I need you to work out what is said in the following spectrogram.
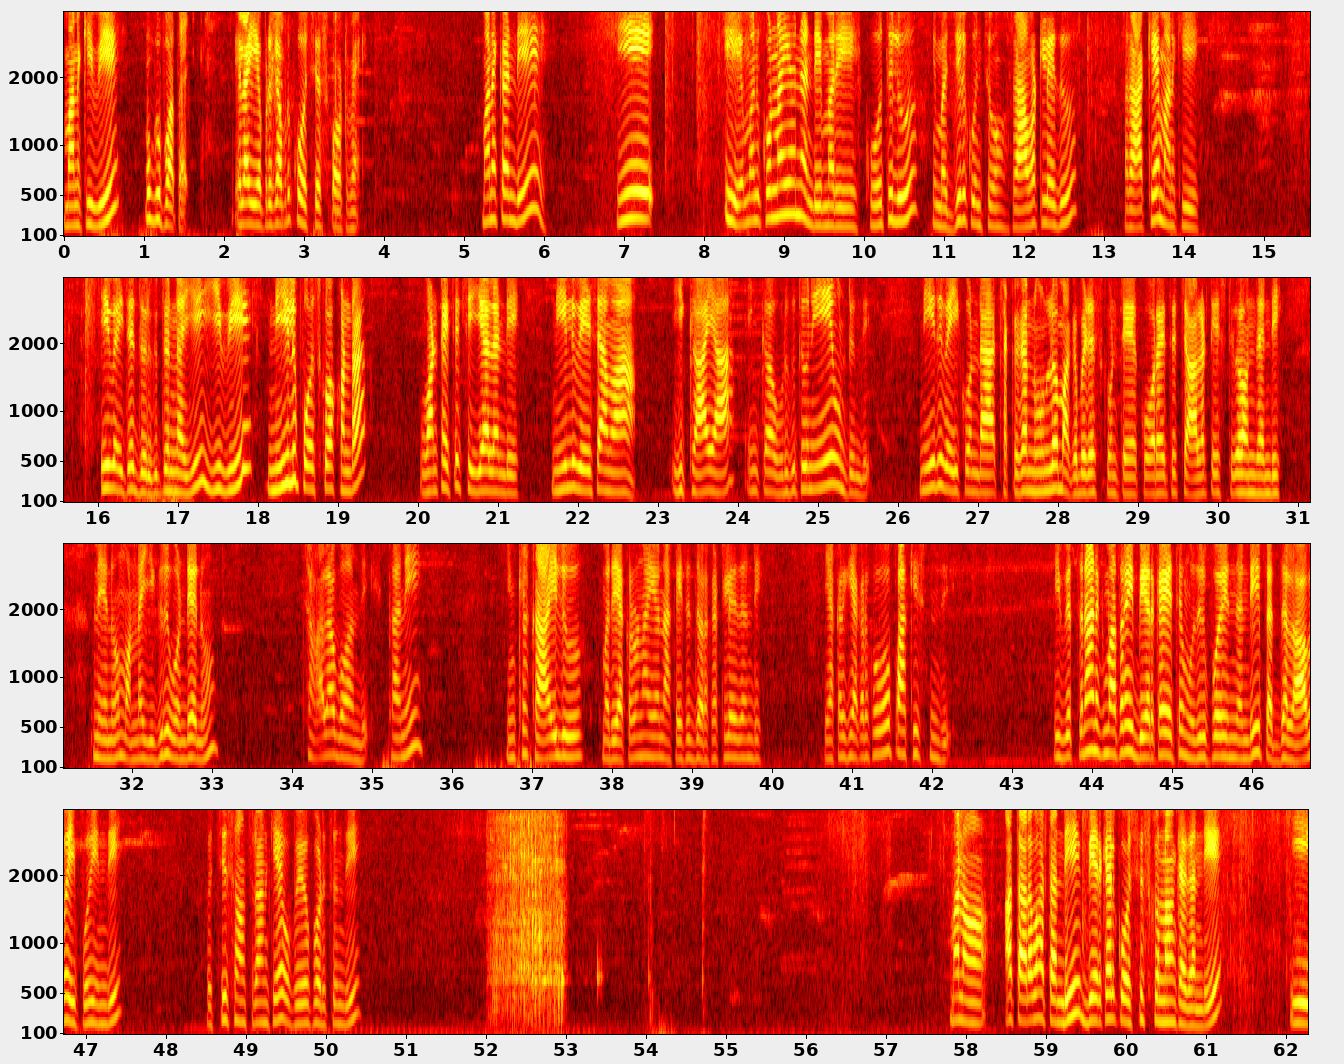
మనకి ఇవి ముగ్గిపోతాయి. ఇలా ఎప్పటికప్పుడు కోసేసుకోవటమే. మనకండి ఈ ఏమనుకున్నాయోనండి? మరి కోతులు ఈ మధ్యలో కొంచెం రావట్లేదు. రాకే మనకి ఇవైతే దొరుకుతున్నాయి. ఇవి నీళ్ళు పోసుకోకుండా వంట అయితే చెయ్యాలండి. నీళ్ళు వేసామా? ఈ కాయ ఇంకా ఉడుకుతూనే ఉంటుంది. నీరు వేయకుండా చక్కగా నూనెలో మగబెడేసుకుంటే కూర అయితే చాలా టేస్ట్గా ఉందండి. నేను మొన్న ఎగురు వండాను. చాలా బాగుంది. కానీ ఇంకా కాయలు మరి ఎక్కడ ఉన్నాయో నాకైతే దొరకట్లేదండి. ఎక్కడికి ఎక్కడికో పాకిస్తుంది. ఈ విత్తనానికి మాత్రం ఈ బీరకాయ అయితే ముదిరిపోయిందండి. పెద్ద లాభ అయిపోయింది. వచ్చే సంవత్సరానికే ఉపయోగపడుతుంది. మనం ఆ తర్వాత అండి బీరకాయలు కోసేసుకున్నాం కదండి. ఈ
